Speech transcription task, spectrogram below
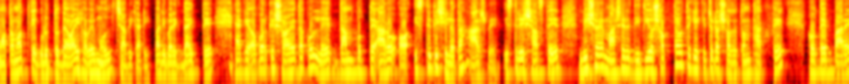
মতামতকে গুরুত্ব দেওয়াই হবে মূল চাবিকাঠি। পারিবারিক দায়িত্বে একে অপরকে সহায়তা করলে দাম্পত্যে আরও অস্থিতিশীলতা আসবে। স্ত্রীর স্বাস্থ্যের বিষয়ে মাসের দ্বিতীয় সপ্তাহ থেকে কিছুটা সচেতন থাকতে হতে পারে।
